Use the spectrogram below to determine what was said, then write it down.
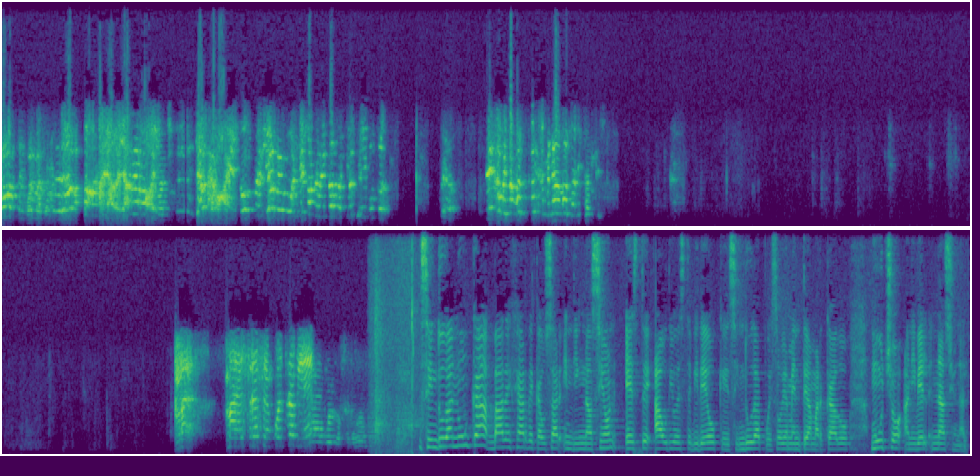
No te vuelvas a meter. Ya, ya me voy. Ya me voy. Cooper, ya me voy. Déjame dar la clase. Espera. Déjame nada más. Déjame nada más avisarles. Maestra, ¿se encuentra bien? Sin duda nunca va a dejar de causar indignación este audio, este video que sin duda pues obviamente ha marcado mucho a nivel nacional.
